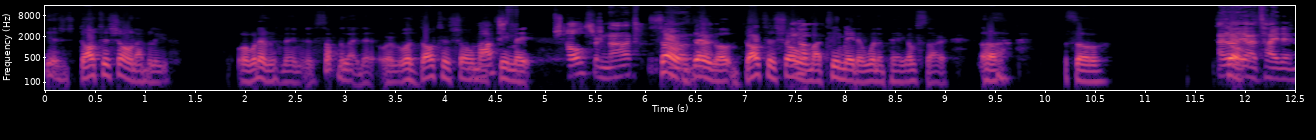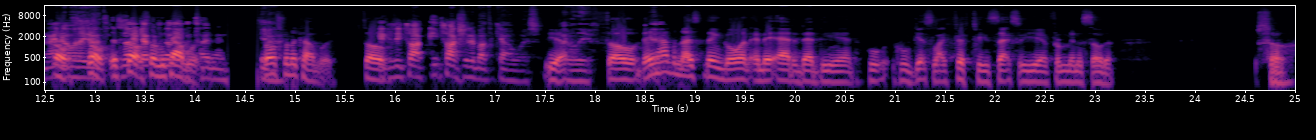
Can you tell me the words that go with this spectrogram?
Yes, Dalton Schoen, I believe or whatever his name is, something like that. Or was Dalton Schoen my teammate? Schultz or not? So there you go. Dalton Schoen was my teammate in Winnipeg. I'm sorry. Uh, so I know so, they got a tight end. I know so, they got. It's Schultz from the Cowboys. Schultz from the Cowboys. So because yeah, he talked he talked shit about the Cowboys. Yeah, I believe. So they yeah. have a nice thing going, and they added that DN who who gets like 15 sacks a year from Minnesota. So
